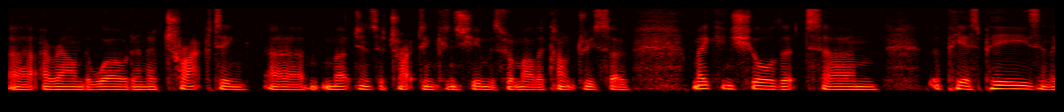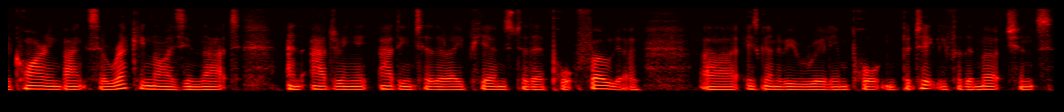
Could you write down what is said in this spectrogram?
uh, around the world, and attracting uh, merchants, attracting consumers from other countries. So making sure that um, the PSPs and acquiring banks are recognizing that and adding adding to their APMs to their portfolio uh, is going to be really important, particularly for the merchants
